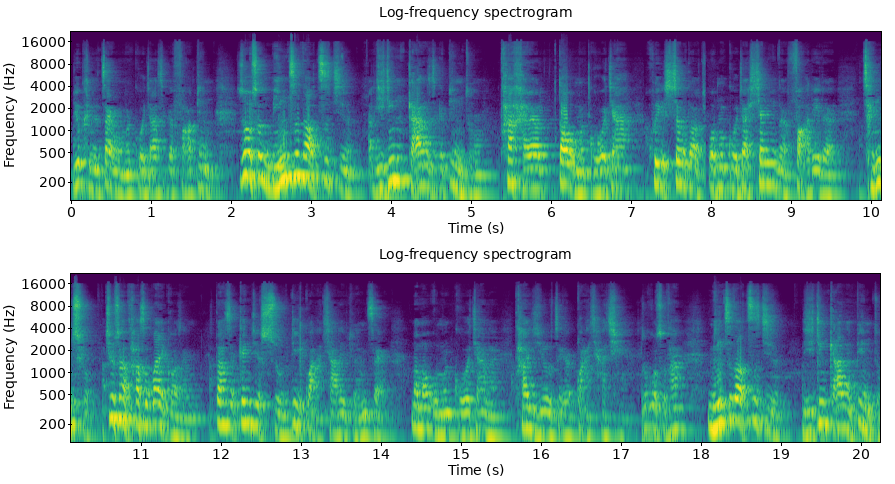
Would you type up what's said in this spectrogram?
有可能在我们国家这个发病。如果说明知道自己已经感染这个病毒，他还要到我们国家，会受到我们国家相应的法律的惩处。就算他是外国人，但是根据属地管辖的原则，那么我们国家呢，他也有这个管辖权。如果说他明知道自己已经感染病毒，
